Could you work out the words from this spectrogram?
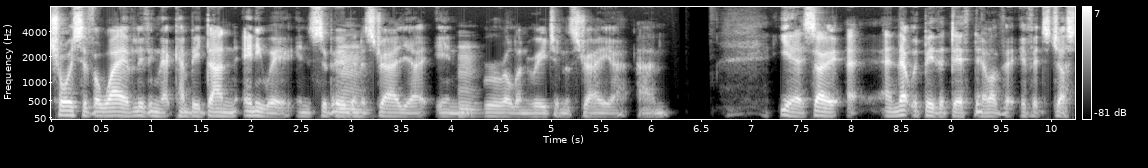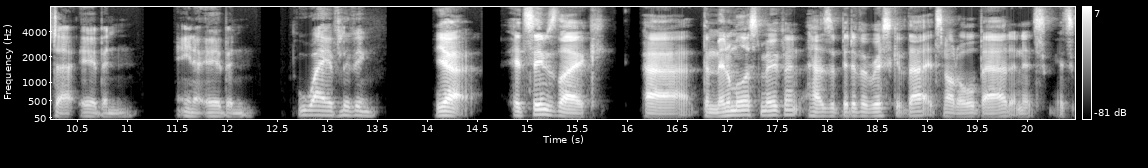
choice of a way of living that can be done anywhere in suburban mm. Australia, in mm. rural and regional Australia. Um, yeah, so uh, and that would be the death knell of it if it's just a urban, you know, urban way of living. Yeah, it seems like uh, the minimalist movement has a bit of a risk of that. It's not all bad, and it's it's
